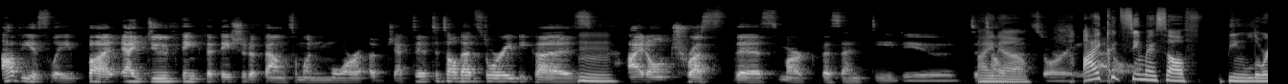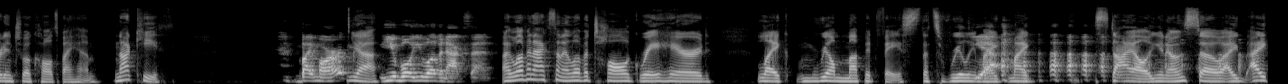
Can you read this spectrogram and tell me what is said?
obviously, but I do think that they should have found someone more objective to tell that story because Mm. I don't trust this Mark Vicente dude to I tell know. that story. I could all. see myself being lured into a cult by him, not Keith. by Mark. Yeah. you well, you love an accent. I love an accent. I love a tall, gray haired, like real Muppet face. That's really Yeah. my my style, you know. So I I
